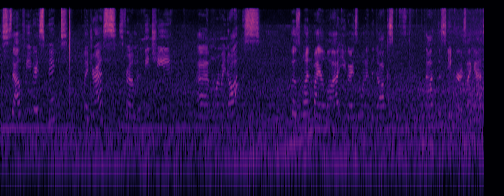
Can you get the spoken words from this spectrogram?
this is the outfit you guys picked. My dress is from Vici. Um, my Docs. Those won by a lot. You guys wanted the Docs not the sneakers, I guess.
